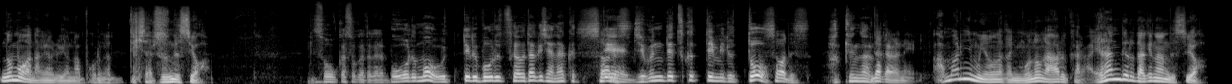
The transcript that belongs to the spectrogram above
野茂が投げるようなボールができたりするんですよ。そうかそうか。だからボールも売ってるボール使うだけじゃなくて自分で作ってみるとそうです。発見がある。だからねあまりにも世の中に物があるから選んでるだけなんですよ。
